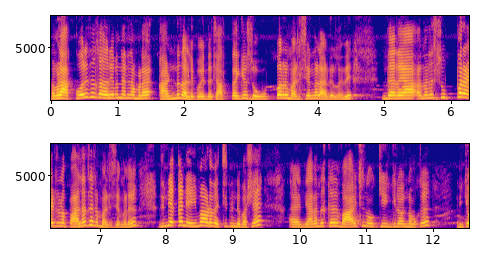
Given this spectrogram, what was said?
നമ്മൾ അക്വോറിയത്തിൽ കയറിയപ്പോൾ തന്നെ നമ്മളെ കണ്ണ് തള്ളിപ്പോയി. എന്താ വെച്ചാൽ അത്രയ്ക്ക് സൂപ്പർ മത്സ്യങ്ങളാണ് ഉള്ളത് എന്താ പറയുക നല്ല സൂപ്പറായിട്ടുള്ള പലതരം മത്സ്യങ്ങൾ ഇതിന്റെയൊക്കെ നെയിം അവിടെ വെച്ചിട്ടുണ്ട്. പക്ഷേ ഞാനതൊക്കെ വായിച്ച് നോക്കിയെങ്കിലും നമുക്ക് എനിക്ക്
